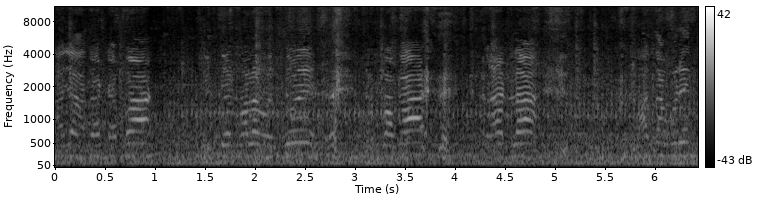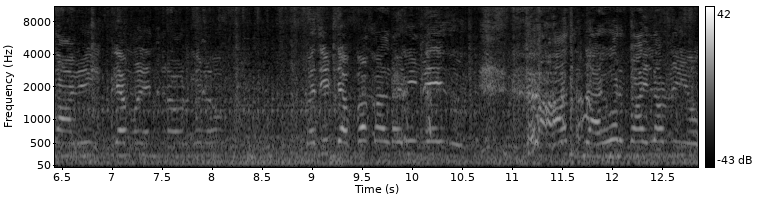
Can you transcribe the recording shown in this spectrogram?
माझ्या हातात डब्बा. इतर मला म्हणतोय डब्बा काढ काढला. आतापर्यंत आम्ही इथल्या मळेंद्रावर गेलो. कधी डब्बा काढणारी नाही आज ड्रायव्हर पाहिला नाही हो.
